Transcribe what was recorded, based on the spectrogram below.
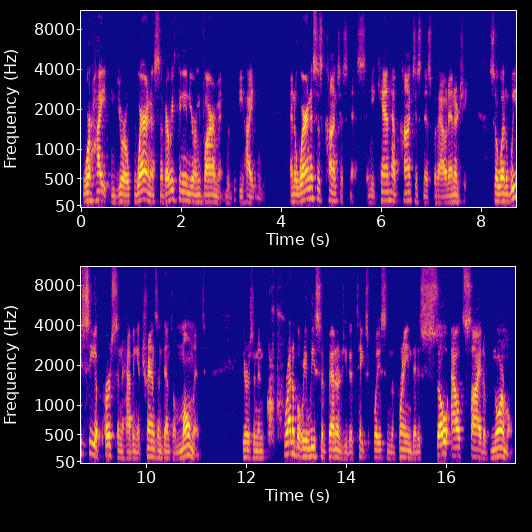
were heightened, your awareness of everything in your environment would be heightened. And awareness is consciousness, and you can't have consciousness without energy. So when we see a person having a transcendental moment, there's an incredible release of energy that takes place in the brain that is so outside of normal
